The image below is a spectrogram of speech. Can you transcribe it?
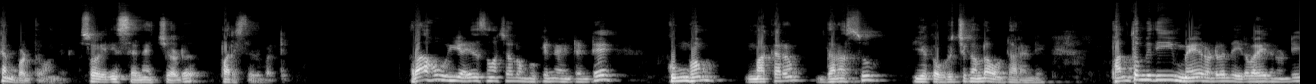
కనపడుతూ ఉంది. సో ఇది సెనేచర్డ్ పరిస్థితి బట్టి. రాహు ఈ ఐదు సంవత్సరాల్లో ముఖ్యంగా ఏంటంటే కుంభం మకరం ధనస్సు ఈ యొక్క వృచ్చికంలో ఉంటారండి. పంతొమ్మిది మే రెండు వేల ఇరవై ఐదు నుండి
